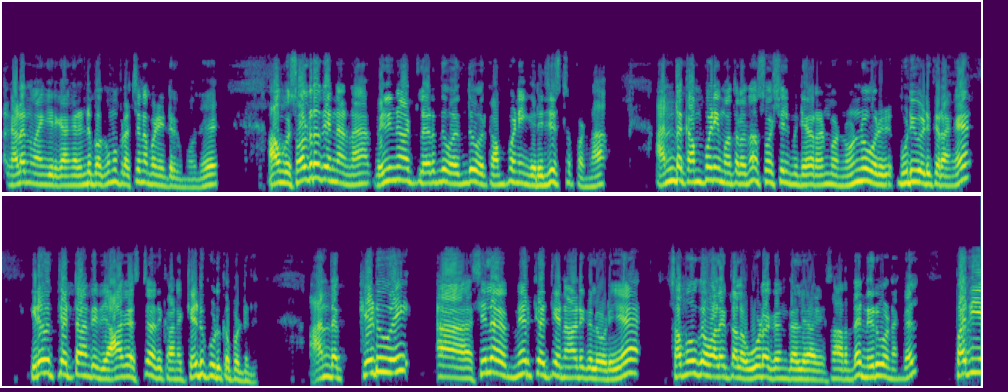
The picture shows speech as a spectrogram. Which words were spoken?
கடன் வாங்கியிருக்காங்க ரெண்டு பக்கமும் பிரச்சனை பண்ணிட்டு இருக்கும்போது அவங்க சொல்றது என்னன்னா வெளிநாட்டுல இருந்து வந்து ஒரு கம்பெனி இங்க ரெஜிஸ்டர் பண்ணா அந்த கம்பெனி மாத்திரம் தான் சோசியல் மீடியா ரன் பண்ணணும்னு ஒரு முடிவு எடுக்கிறாங்க. இருபத்தி எட்டாம் தேதி ஆகஸ்ட் அதுக்கான கெடு கொடுக்கப்பட்டது. அந்த கெடுவை ஆஹ், சில மேற்கத்திய நாடுகளுடைய சமூக வலைதள ஊடகங்களை சார்ந்த நிறுவனங்கள் பதிய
